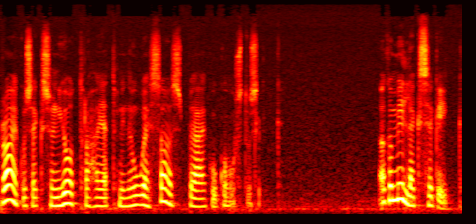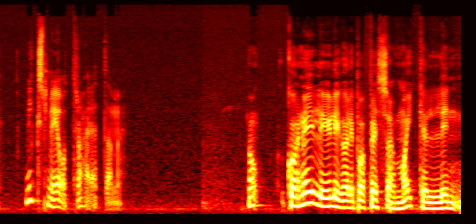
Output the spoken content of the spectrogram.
praeguseks on jootraha jätmine USA-s peaaegu kohustuslik. aga milleks see kõik, miks me jootraha jätame? no Cornelli ülikooli professor Michael Linn,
